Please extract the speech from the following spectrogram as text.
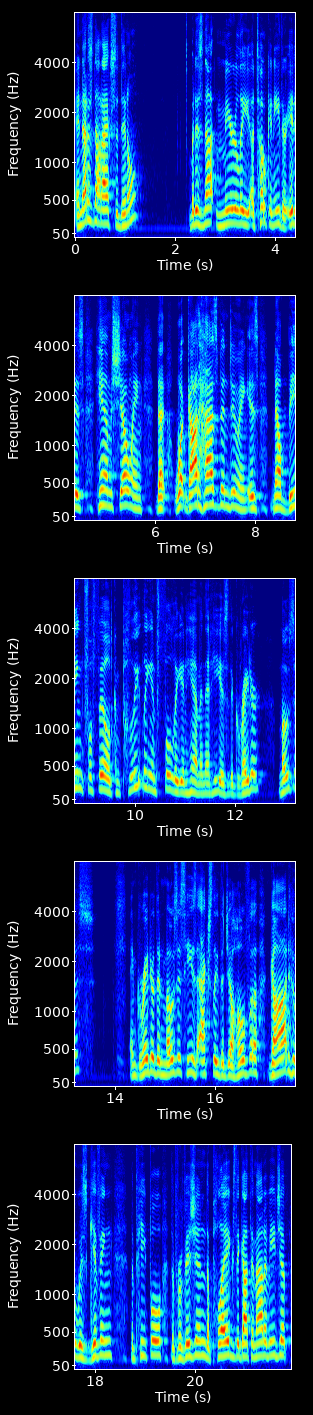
And that is not accidental. But is not merely a token either. It is Him showing that what God has been doing is now being fulfilled completely and fully in Him, and that He is the greater Moses and greater than Moses. He is actually the Jehovah God who was giving the people the provision, the plagues that got them out of Egypt,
